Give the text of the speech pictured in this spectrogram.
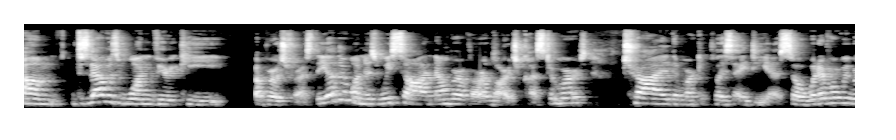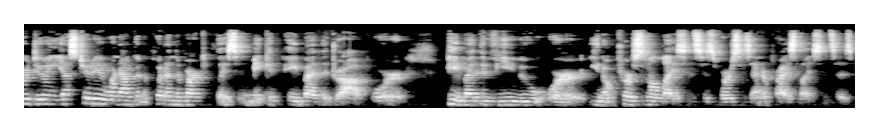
Um, so that was one very key approach for us. The other one is we saw a number of our large customers try the marketplace idea. So whatever we were doing yesterday, we're now going to put on the marketplace and make it pay by the drop or pay by the view or, you know, personal licenses versus enterprise licenses.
